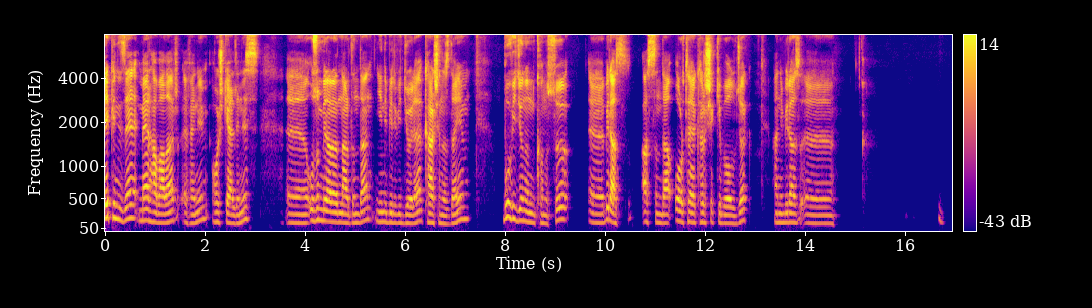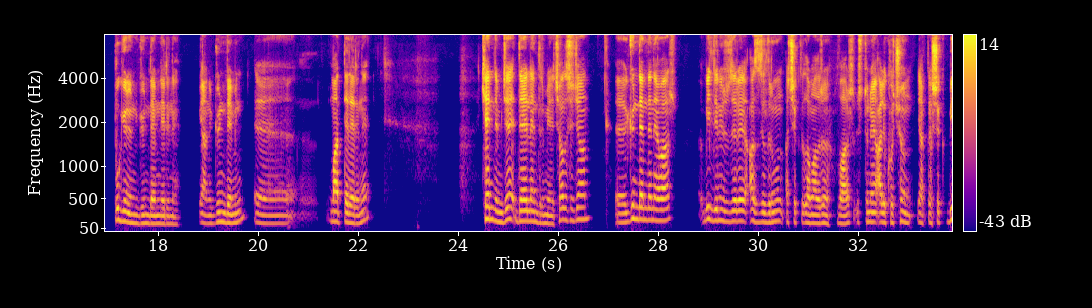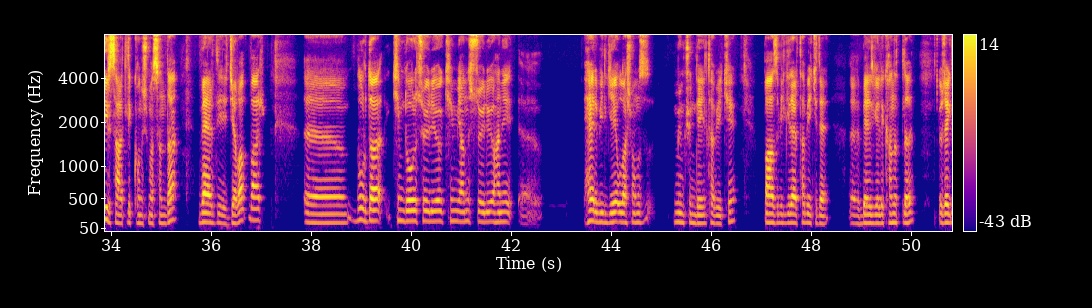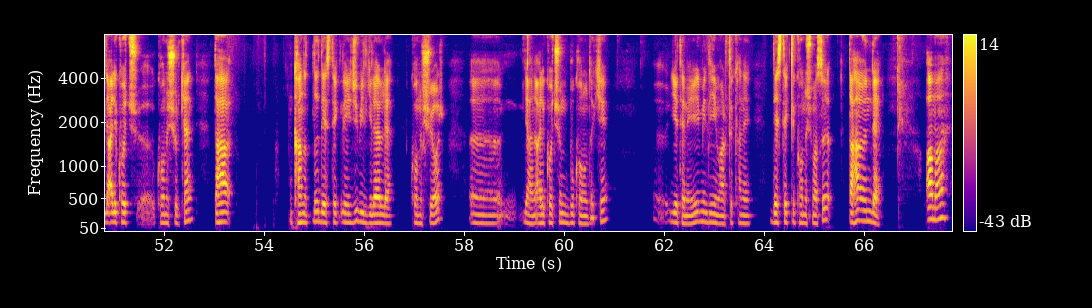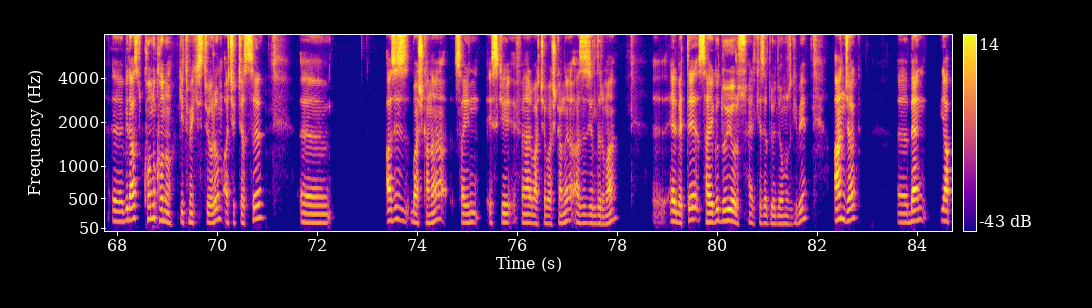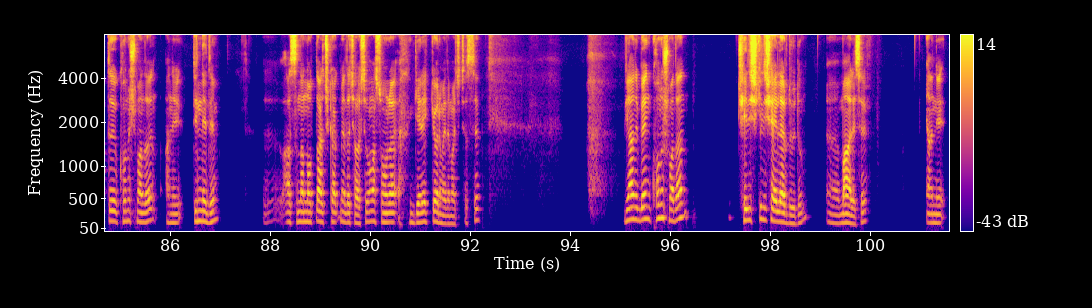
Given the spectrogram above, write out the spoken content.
Hepinize merhabalar efendim. Hoş geldiniz. Ee, uzun bir aranın ardından yeni bir videoyla karşınızdayım. Bu videonun konusu e, biraz aslında ortaya karışık gibi olacak. Hani biraz e, bugünün gündemlerini yani gündemin e, maddelerini kendimce değerlendirmeye çalışacağım. E, gündemde ne var? Bildiğiniz üzere Aziz Yıldırım'ın açıklamaları var. Üstüne Ali Koç'un yaklaşık bir saatlik konuşmasında verdiği cevap var. Ee, burada kim doğru söylüyor, kim yanlış söylüyor hani e, her bilgiye ulaşmamız mümkün değil tabii ki. Bazı bilgiler tabii ki de e, belgeli, kanıtlı. Özellikle Ali Koç e, konuşurken daha kanıtlı, destekleyici bilgilerle konuşuyor. Yani Ali Koç'un bu konudaki yeteneği mi diyeyim artık hani destekli konuşması daha önde. Ama biraz konu konu gitmek istiyorum açıkçası. Aziz Başkan'a, Sayın eski Fenerbahçe Başkanı Aziz Yıldırım'a elbette saygı duyuyoruz herkese duyduğumuz gibi. Ancak ben yaptığı konuşmaları hani dinledim. E, aslında notlar çıkartmaya da çalıştım ama sonra gerek görmedim açıkçası. Yani ben konuşmadan çelişkili şeyler duydum e, maalesef. Yani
